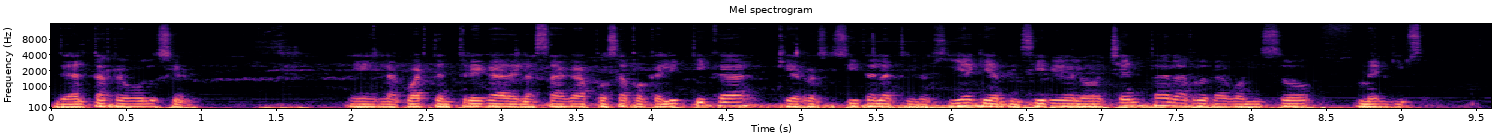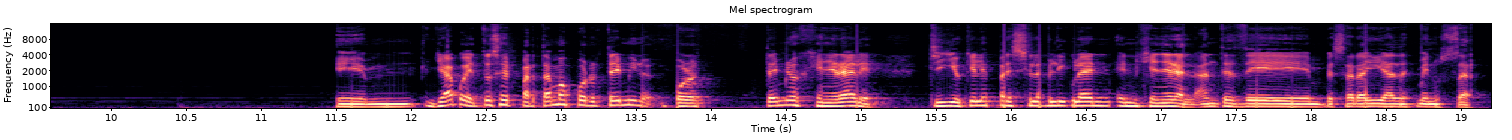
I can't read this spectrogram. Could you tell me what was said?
de alta revolución. Es la cuarta entrega de la saga posapocalíptica que resucita la trilogía que a principios de los 80 la protagonizó Mel Gibson. Em, ya, pues entonces partamos por, términos por términos generales. Chillo, ¿qué les pareció la película en, general antes de empezar ahí a desmenuzar?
